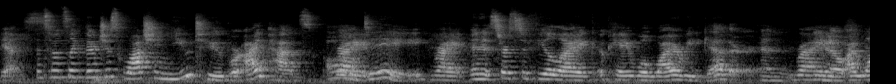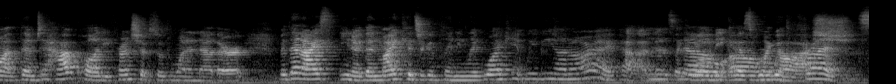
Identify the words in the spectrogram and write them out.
yes, And so it's like they're just watching YouTube or iPads all Right. day. right, And it starts to feel like, okay, well, why are we together? And Right. you know, I want them to have quality friendships with one another. But then I, you know, then my kids are complaining like, why can't we be on our iPad? And it's like, No, well, because oh we're with gosh. friends.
